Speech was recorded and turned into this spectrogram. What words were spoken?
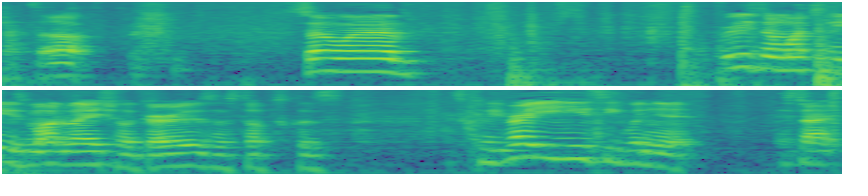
that's all. So, um, the reason I'm watching these motivational gurus and stuff is because it can be very easy when you start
